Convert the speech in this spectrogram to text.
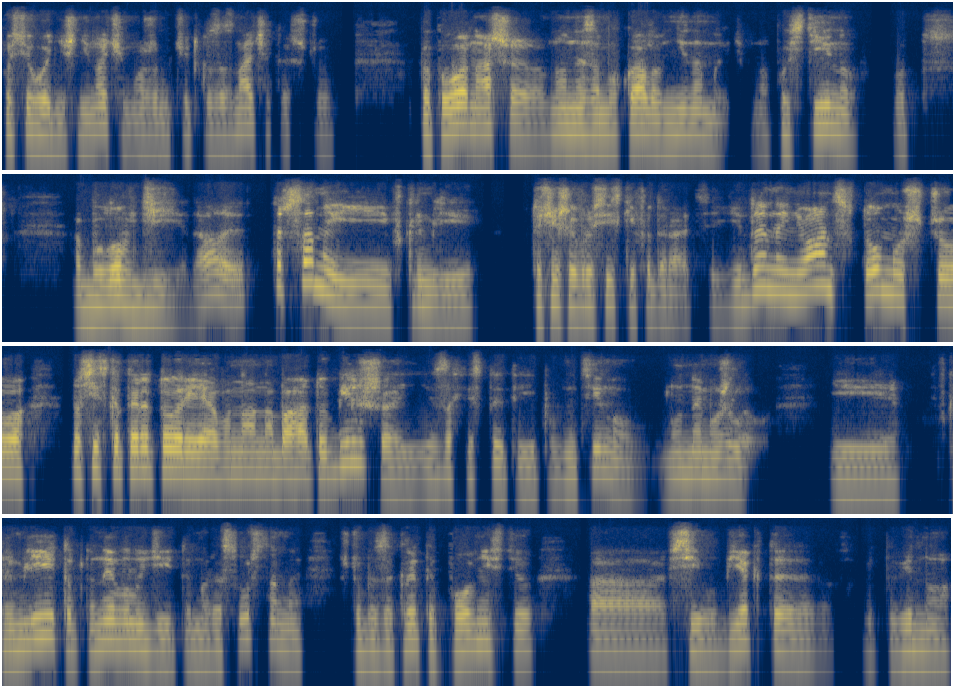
по сьогоднішній ночі можемо чітко зазначити, що ППО наше ну, не замовкало ні на мить. Воно постійно от, було в дії. Да? Те ж саме і в Кремлі, точніше в Російській Федерації. Єдиний нюанс в тому, що російська територія вона набагато більша, і захистити її повноцінно ну, неможливо. І в Кремлі, тобто, не володіють тими ресурсами, щоб закрити повністю а, всі об'єкти відповідно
